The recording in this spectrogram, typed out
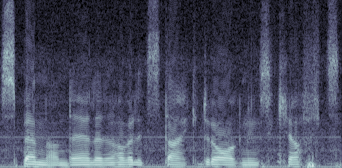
spännande eller den har väldigt stark dragningskraft.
